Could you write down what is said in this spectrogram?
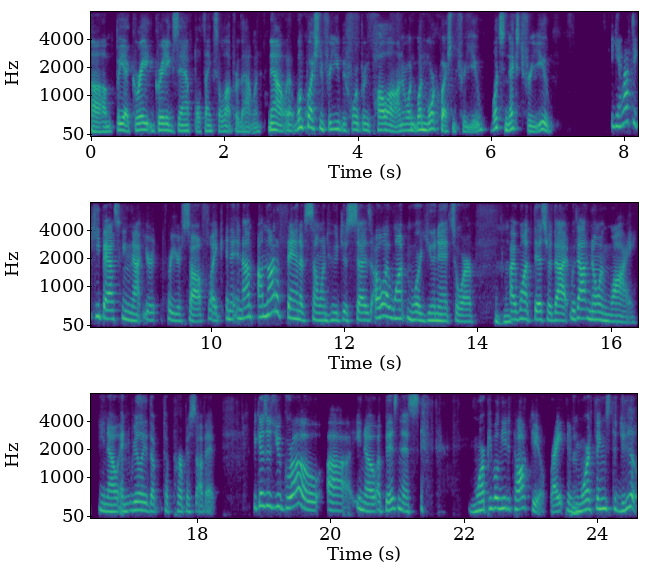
um, but yeah, great, great example. Thanks a lot for that one. Now, uh, one question for you before we bring Paula on, or one, one more question for you. What's next for you? you have to keep asking that your, for yourself. Like, and, and I'm I'm not a fan of someone who just says, "Oh, I want more units," or Mhm. "I want this or that," without knowing why, you know, and really the the purpose of it. Because as you grow, uh, you know, a business, more people need to talk to you, right? There's Mhm. more things to do,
